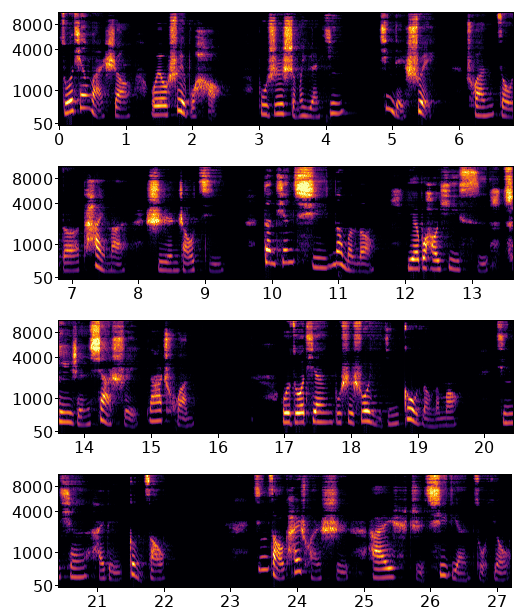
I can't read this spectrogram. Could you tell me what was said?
昨天晚上我又睡不好，不知什么原因，竟得睡。船走得太慢，使人着急，但天气那么冷，也不好意思催人下水拉船。我昨天不是说已经够冷了吗？今天还得更糟。今早开船时还只七点左右，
